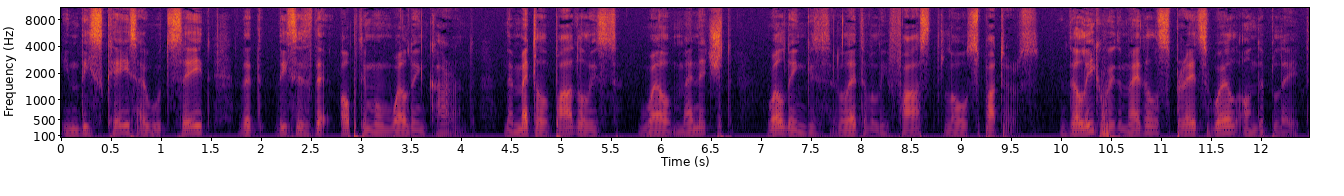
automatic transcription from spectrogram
In this case I would say that this is the optimum welding current. The metal paddle is well managed, welding is relatively fast, low sputters. The liquid metal spreads well on the plate.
